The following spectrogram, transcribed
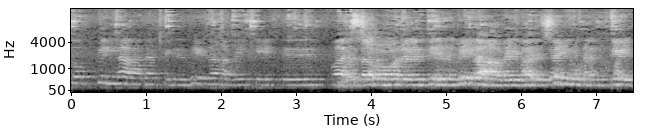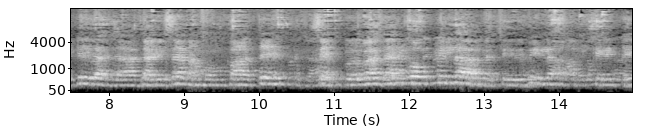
கொப்பில்லாத திருவிழாவை கேட்டு வருஷமொரு திருவிழாவை வரிசையுடன் கேட்டு ரஜா தரிசனமும் பார்த்து செப்புவதன் கொப்பில்லாத திருவிழாவை கேட்டு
